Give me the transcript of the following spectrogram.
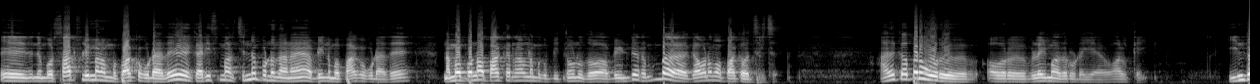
இது நம்ம ஒரு ஷார்ட் ஃபிலிமாக நம்ம பார்க்கக்கூடாது. கரிஷ்மா சின்ன பொண்ணு தானே அப்படின்னு நம்ம பார்க்கக்கூடாது. நம்ம பொண்ணாக பார்க்கறனால நமக்கு இப்படி தோணுதோ அப்படின்ட்டு ரொம்ப கவனமாக பார்க்க வச்சிருச்சு. அதுக்கப்புறம் ஒரு ஒரு விலைமாதருடைய வாழ்க்கை. இந்த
